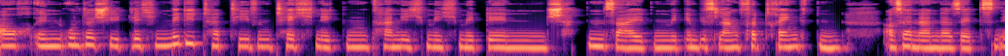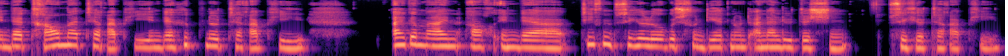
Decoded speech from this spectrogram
Auch in unterschiedlichen meditativen Techniken kann ich mich mit den Schattenseiten, mit dem bislang Verdrängten auseinandersetzen. In der Traumatherapie, in der Hypnotherapie, allgemein auch in der tiefenpsychologisch fundierten und analytischen Psychotherapie.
